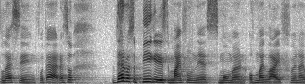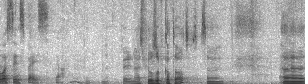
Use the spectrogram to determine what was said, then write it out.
blessing for that. And so that was the biggest mindfulness moment of my life when I was in space. Yeah. Very nice philosophical thought. So uh,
